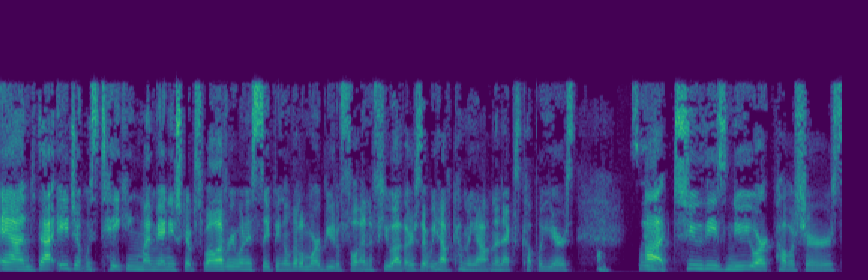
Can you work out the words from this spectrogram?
and that agent was taking my manuscripts while everyone is sleeping, a little more beautiful, and a few others that we have coming out in the next couple years, oh, uh, to these New York publishers,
